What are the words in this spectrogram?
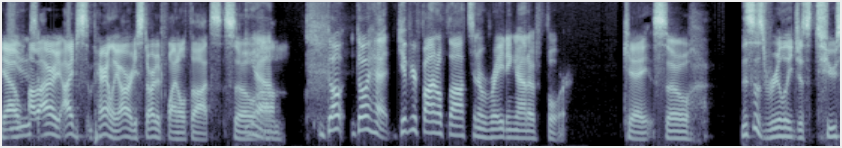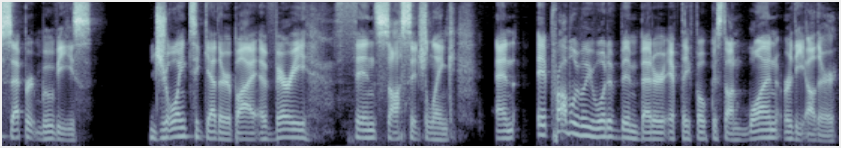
Yeah, reviews? I, already, I just apparently already started final thoughts. So Yeah. um, go go ahead. Give your final thoughts and a rating out of four. Okay, so this is really just two separate movies joined together by a very thin sausage link. And it probably would have been better if they focused on one or the other.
